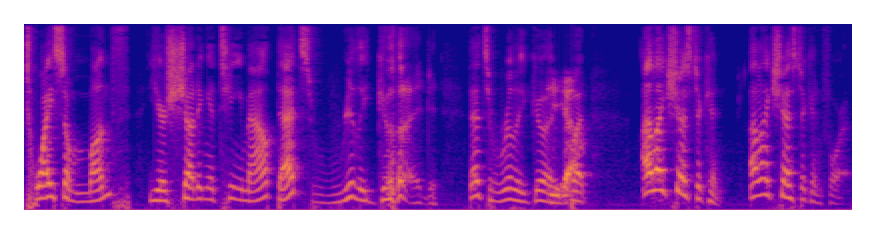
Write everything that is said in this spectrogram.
twice a month. You're shutting a team out. That's really good. That's really good. Yeah. But I like Shesterkin. I like Shesterkin for it.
